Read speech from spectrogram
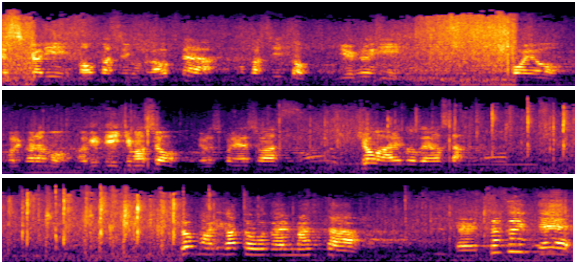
しっかり、まあ、おかしいことが起きたらおかしいというふうに声をこれからも上げていきましょう。よろしくお願いします。今日はありがとうございました。どうもありがとうございました、えー、続いて、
